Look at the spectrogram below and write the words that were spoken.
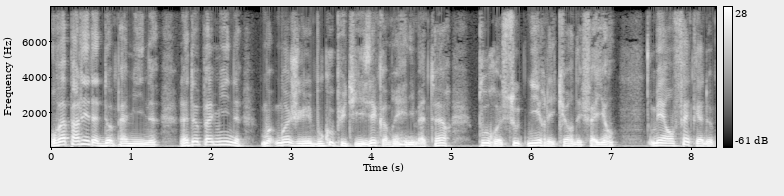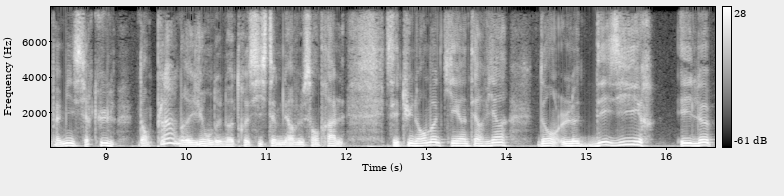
On va parler de la dopamine. La dopamine, moi, moi j'ai beaucoup utilisé comme réanimateur pour soutenir les cœurs défaillants. Mais en fait, la dopamine circule dans plein de régions de notre système nerveux central. C'est une hormone qui intervient dans le désir et le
